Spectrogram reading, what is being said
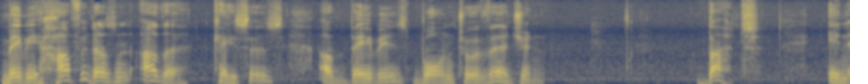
maybe half a dozen other cases of babies born to a virgin. But in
